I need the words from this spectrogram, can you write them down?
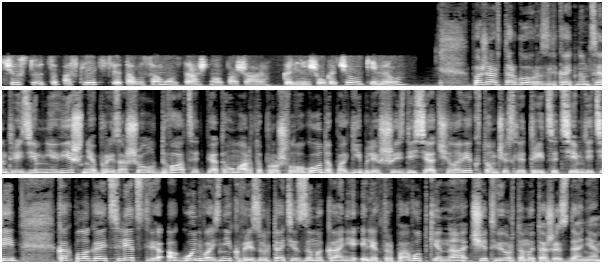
чувствуются последствия того самого страшного пожара. Галина Шелгачева, Кемерово. Пожар в торгово-развлекательном центре «Зимняя вишня» произошел 25 марта прошлого года. Погибли 60 человек, в том числе 37 детей. Как полагает следствие, огонь возник в результате замыкания электропроводки на четвертом этаже здания.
